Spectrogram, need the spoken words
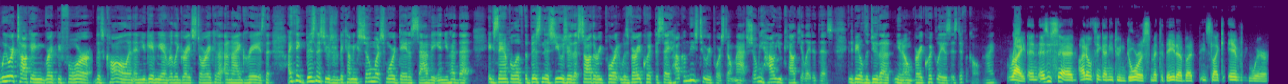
We were talking right before this call, and, and you gave me a really great story because, and I agree, is that I think business users are becoming so much more data savvy. And you had that example of the business user that saw the report and was very quick to say, "How come these two reports don't match? Show me how you calculated this." And to be able to do that, you know, very quickly is is difficult, right? Right. And as you said, I don't think I need to endorse metadata, but it's like everywhere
